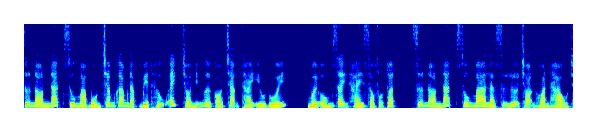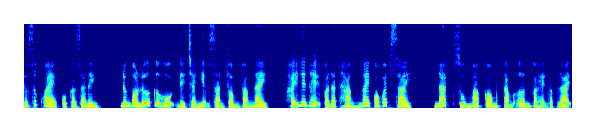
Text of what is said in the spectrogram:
Sữa non Natsuma 400g đặc biệt hữu ích cho những người có trạng thái yếu đuối, mới ốm dậy hay sau phẫu thuật. Sữa non Natsuma là sự lựa chọn hoàn hảo cho sức khỏe của cả gia đình. Đừng bỏ lỡ cơ hội để trải nghiệm sản phẩm vàng này. Hãy liên hệ và đặt hàng ngay qua website natsuma.com. Cảm ơn và hẹn gặp lại.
